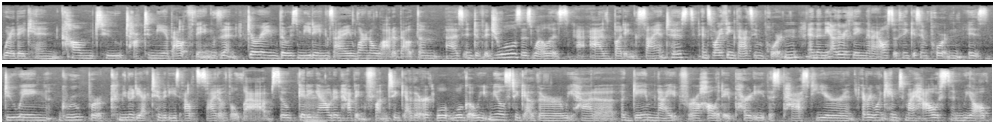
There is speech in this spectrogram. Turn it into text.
where they can come to talk to me about things. And during those meetings i learn a lot about them as individuals as well as as budding scientists. And so i think that's important. And then the other thing that i also think is important is doing group or community activities outside of the lab. So getting mm. out and having fun together together. We'll, we'll go eat meals together. We had a, a game night for a holiday party this past year, and everyone came to my house, and we all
